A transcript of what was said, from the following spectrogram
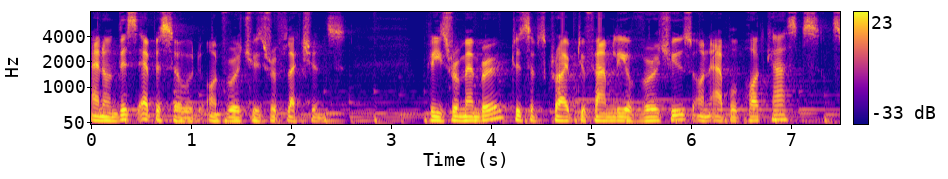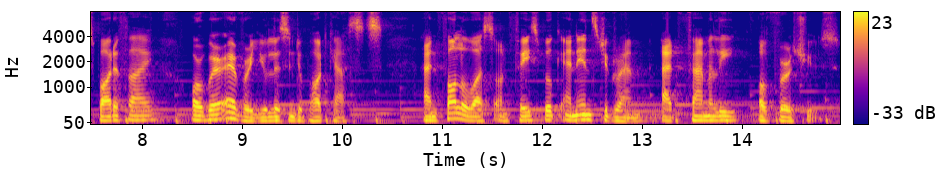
and on this episode on Virtues Reflections. Please remember to subscribe to Family of Virtues on Apple Podcasts, Spotify, or wherever you listen to podcasts, and follow us on Facebook and Instagram at Family of Virtues.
